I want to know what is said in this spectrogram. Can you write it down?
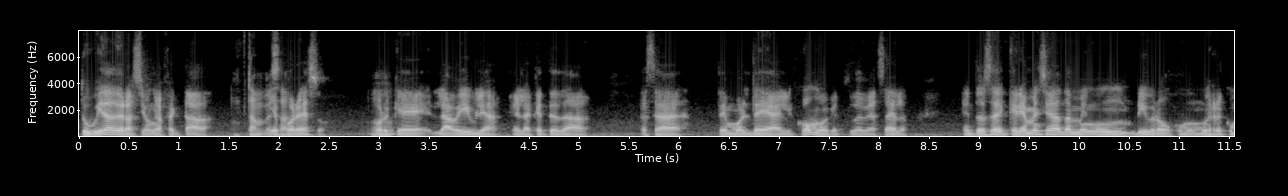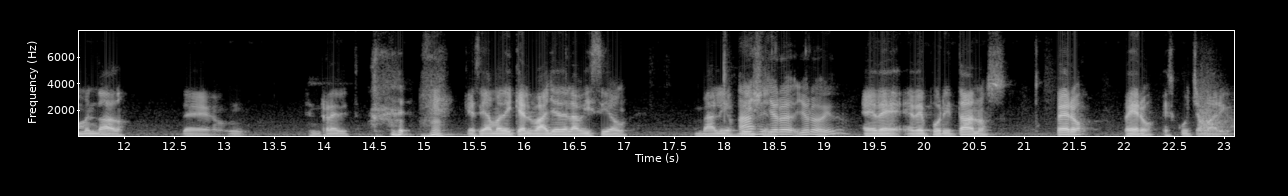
tu vida de oración es afectada. Tam- Y es por eso. Porque la Biblia es la que te da, o sea, te moldea el cómo que tú debes hacerlo. Entonces, quería mencionar también un libro como muy recomendado de en Reddit, que se llama de que El Valle de la Visión, Valley of Ah, sí, Vision. yo lo, yo lo he oído. es, de, es de puritanos, pero, pero, escucha Mario.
